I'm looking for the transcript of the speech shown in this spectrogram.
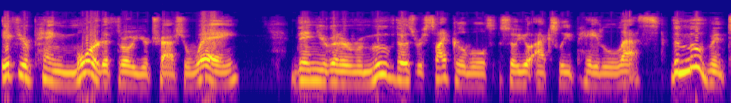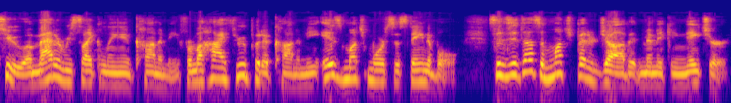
if you're paying more to throw your trash away, then you're going to remove those recyclables so you'll actually pay less. The movement to a matter recycling economy from a high throughput economy is much more sustainable since it does a much better job at mimicking nature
